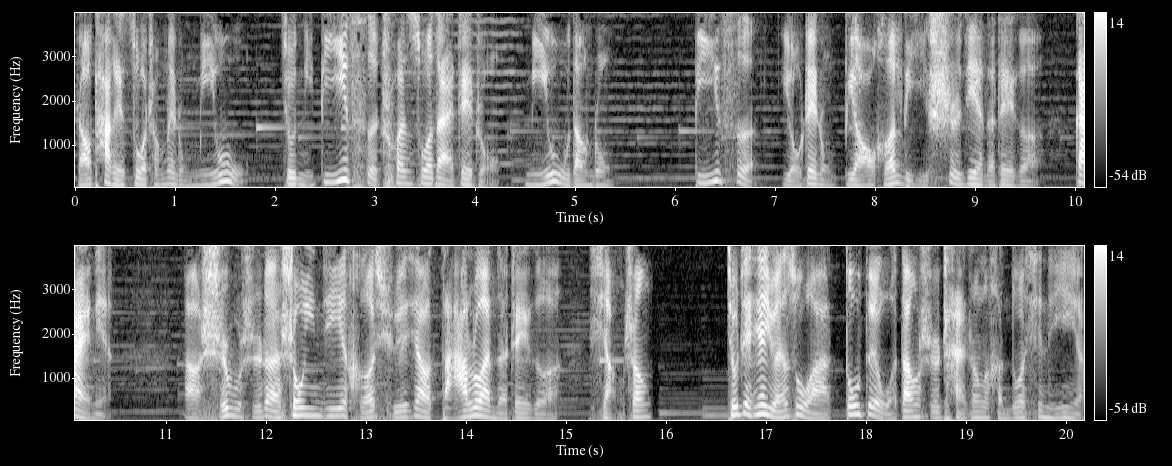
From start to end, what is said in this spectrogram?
然后它给做成那种迷雾，就你第一次穿梭在这种。迷雾当中，第一次有这种表和里世界的这个概念啊，时不时的收音机和学校杂乱的这个响声，就这些元素啊，都对我当时产生了很多心理阴影。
